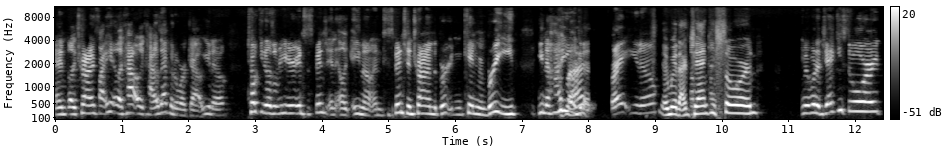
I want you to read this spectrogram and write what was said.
and like try and fight him? Like how, like how is that going to work out? You know, Tokito's over here in suspension, and like you know, in suspension, trying to breathe and can't even breathe. You know how you gonna Right. it, right? You know, And with a janky sword. with a janky sword.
